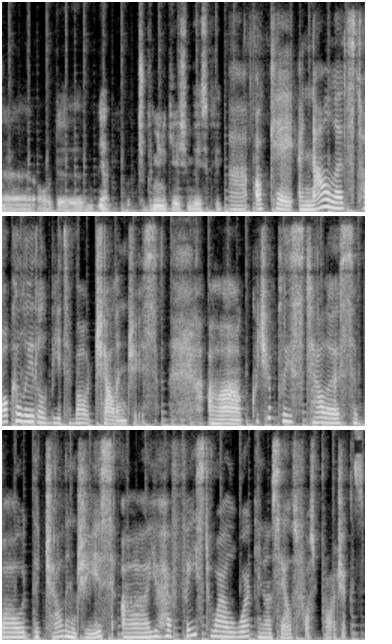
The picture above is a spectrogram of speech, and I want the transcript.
uh, or the yeah to communication basically. Uh, okay, and now let's talk a little bit about challenges. Uh, could you please tell us about the challenges uh, you have faced while working on Salesforce projects,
